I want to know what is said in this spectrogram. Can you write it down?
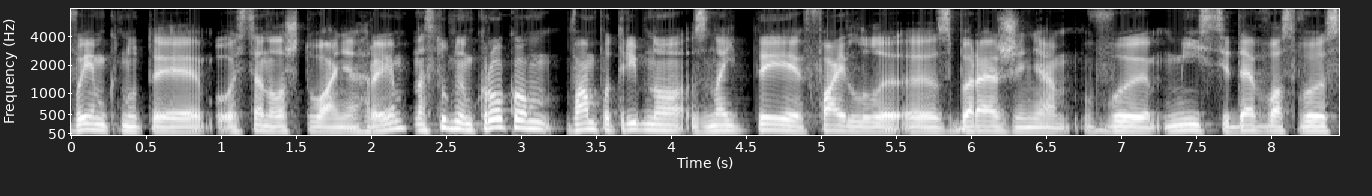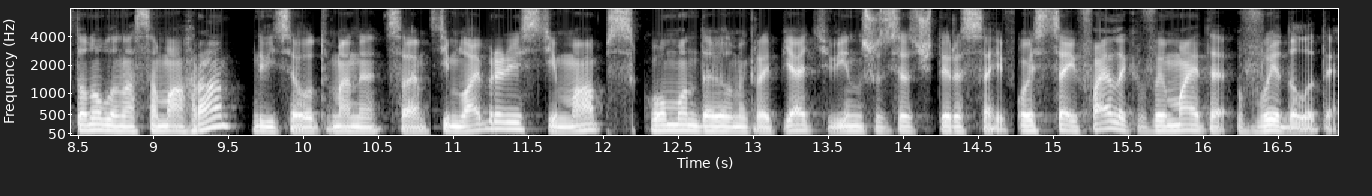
вимкнути ось це налаштування гри. Наступним кроком вам потрібно знайти файл е, збереження в місці, де у вас встановлена сама гра. Дивіться, от в мене це Steam Library, Steam Apps, Common, Devil May Cry 5, Win 64 Save. Ось цей файлик ви маєте видалити.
